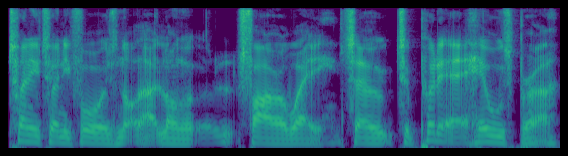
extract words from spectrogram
2024 is not that long far away, so to put it at Hillsborough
